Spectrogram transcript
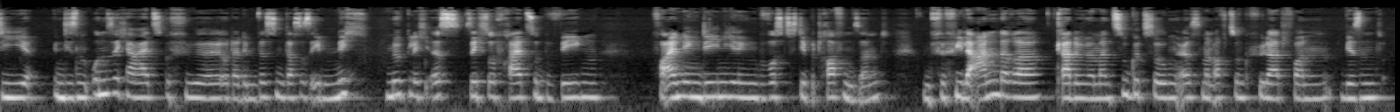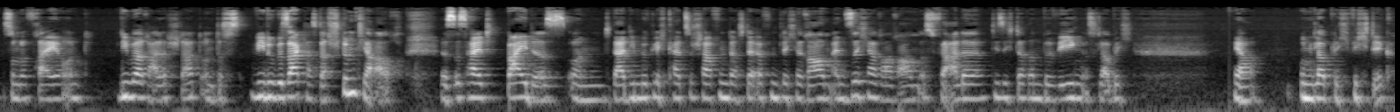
die in diesem Unsicherheitsgefühl oder dem Wissen, dass es eben nicht möglich ist, sich so frei zu bewegen, vor allen Dingen denjenigen bewusst ist, die betroffen sind. Und für viele andere, gerade wenn man zugezogen ist, man oft so ein Gefühl hat von, wir sind so eine freie und liberale Stadt. Und das, wie du gesagt hast, das stimmt ja auch. Es ist halt beides. Und da die Möglichkeit zu schaffen, dass der öffentliche Raum ein sicherer Raum ist für alle, die sich darin bewegen, ist, glaube ich, ja, unglaublich wichtig,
